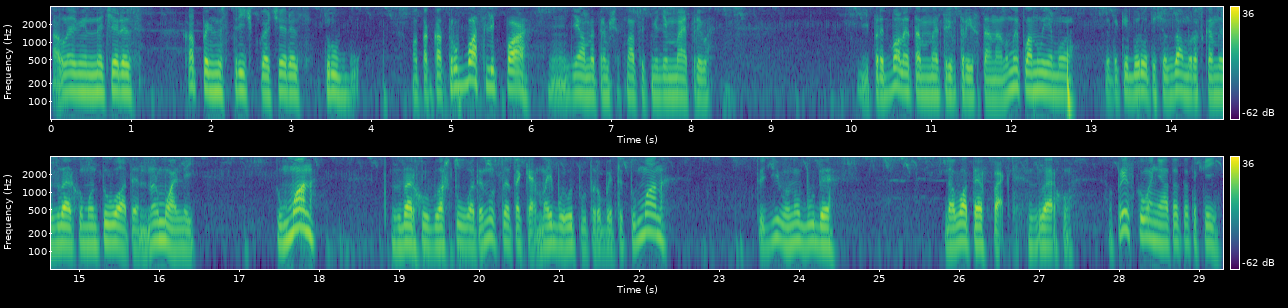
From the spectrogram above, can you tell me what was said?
але він не через капельну стрічку, а через трубу. Отака труба сліпа е, діаметром 16 мм. І придбали там метрів 300. Ну, ми плануємо все-таки боротися з заморозками, зверху монтувати нормальний туман. Зверху влаштувати. Ну, це таке, майбутнє отут робити туман. Тоді воно буде давати ефект зверху. Оприскування, а це такий,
